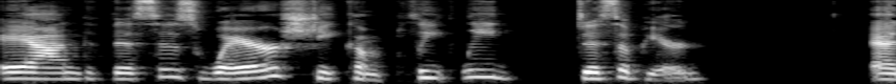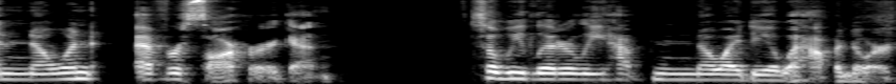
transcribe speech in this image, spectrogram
And this is where she completely disappeared and no one ever saw her again. So we literally have no idea what happened to her.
